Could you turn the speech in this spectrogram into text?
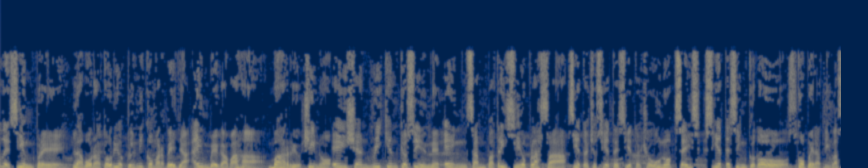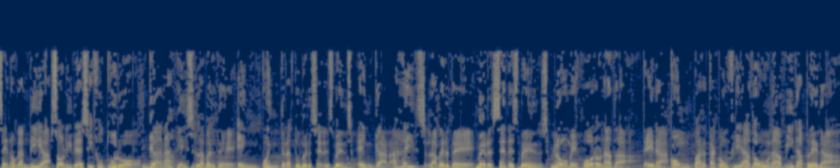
de siempre. Laboratorio Clínico Marbella en Vega Baja. Barrio Chino Asian Rican Cuisine en San Patricio Plaza. 787-781-6752. Cooperativa Seno Gandía. Solidez y futuro. Garaje Isla Verde. Encuentra tu Mercedes-Benz en Garaje Isla Verde. Mercedes-Benz. Lo mejor o nada. Tena. Comparta confiado una vida plena.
